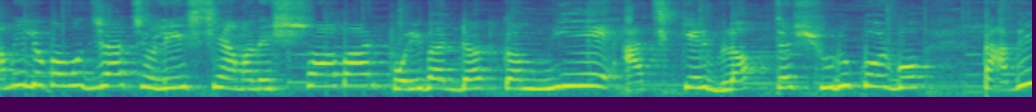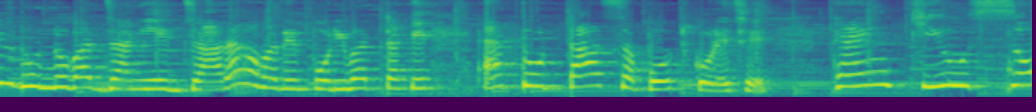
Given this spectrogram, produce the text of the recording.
আমি লোপামুদ্রা চলে এসেছি আমাদের সবার পরিবার ডট কম নিয়ে। আজকের ব্লগটা শুরু করব। তাদের ধন্যবাদ জানিয়ে যারা আমাদের পরিবারটাকে এতটা সাপোর্ট করেছে। Thank you so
